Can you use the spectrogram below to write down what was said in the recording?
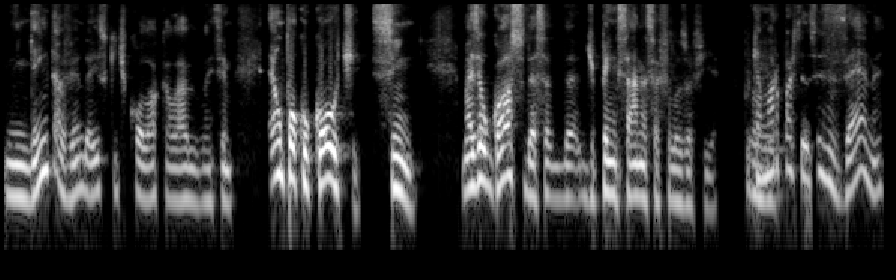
ninguém tá vendo, é isso que te coloca lá, lá em cima. É um pouco coach? Sim. Mas eu gosto dessa, de pensar nessa filosofia. Porque uhum. a maior parte das vezes é, né?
